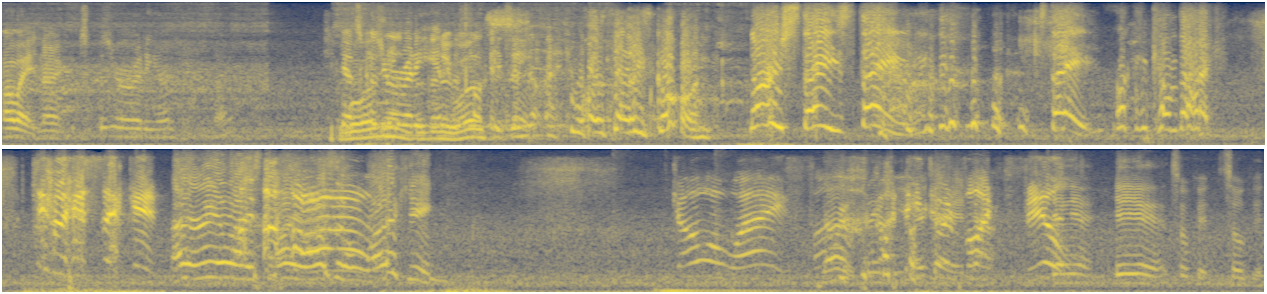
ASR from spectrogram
Oh wait, no. It's because you're already on here. Right? He Yeah, it's 'cause you're already in he the was. fucking thing. He was there, he's gone! No, stay, stay, stay. Fucking come back. Give me a second. I realized mine wasn't working. Go away. Fuck. No, I thank you. need to Okay, invite no. Phil. Yeah, yeah, yeah, yeah. It's all good. It's all good.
